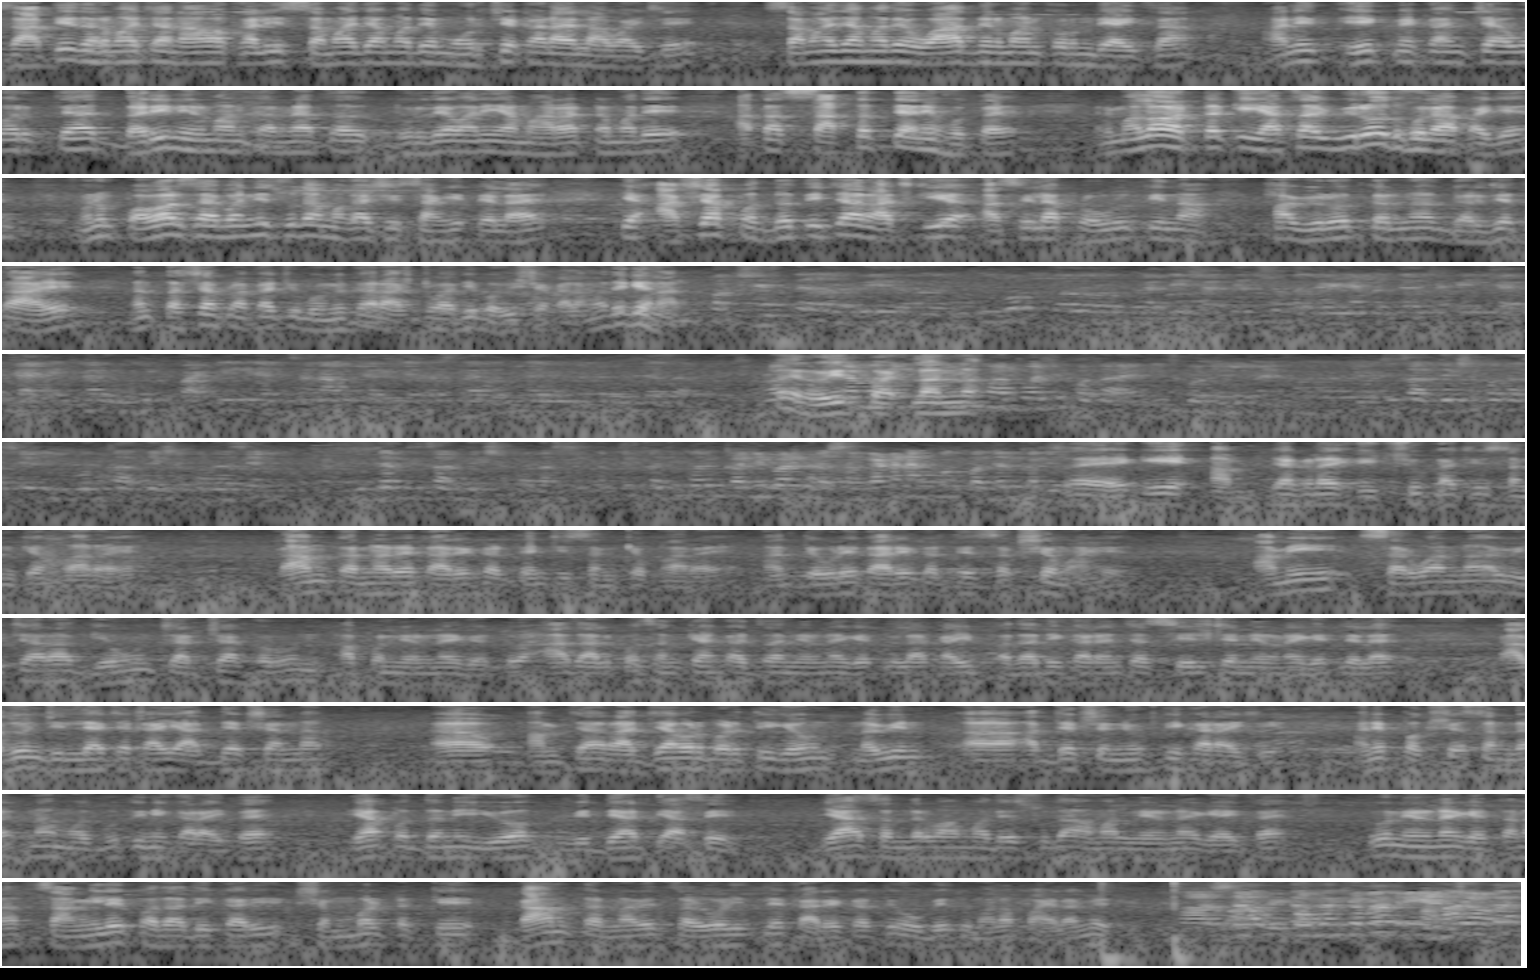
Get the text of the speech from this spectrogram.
जाती धर्माच्या नावाखाली समाजामध्ये मोर्चे काढायला लावायचे समाजामध्ये वाद निर्माण करून द्यायचा आणि एकमेकांच्यावर त्या दरी निर्माण करण्याचं दुर्दैवाने या महाराष्ट्रामध्ये आता सातत्याने होत आहे आणि मला वाटतं की याचा विरोध होला पाहिजे. म्हणून पवार साहेबांनी सुद्धा मगाशी सांगितलेलं आहे की अशा पद्धतीच्या राजकीय असलेल्या प्रवृत्तींना हा विरोध करणं गरजेचं आहे आणि तशा प्रकारची भूमिका राष्ट्रवादी भविष्यकाळामध्ये घेणार. पक्षात अ, वि- अ, युवक अ, प्रदेशाध्यक्ष बदलण्याबद्दलच्या काही चर्चा आहेत का? रोहित पाटील अध्यक्षपद असेल युवकचं अध्यक्षपद असेल विद्यार्थीचं अध्यक्षपद असेल तर ते कधीपर्यंत कधीपर्यंत संघटनात्मक बदल कधी असं आहे की आमच्याकडे इच्छुकाची संख्या फार आहे. काम करणाऱ्या कार्यकर्त्यांची संख्या फार आहे आणि तेवढे कार्यकर्ते सक्षम आहेत. आम्ही सर्वांना विचारात घेऊन चर्चा करून आपण निर्णय घेतो. आज अल्पसंख्याकाचा निर्णय घेतलेला आहे, काही पदाधिकाऱ्यांच्या सेलचे निर्णय घेतलेला आहे अजून जिल्ह्याच्या काही अध्यक्षांना आमच्या राज्यावर बढती घेऊन नवीन अध्यक्ष नियुक्ती करायची आणि पक्ष संघटना मजबूतीने करायचं आहे या पद्धतीने युवक विद्यार्थी असेल या संदर्भामध्ये सुद्धा आम्हाला निर्णय घ्यायचा आहे तो निर्णय घेताना चांगले पदाधिकारी शंभर टक्के काम करणारे चळवळीतले कार्यकर्ते उभे तुम्हाला पाहायला मिळतील.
